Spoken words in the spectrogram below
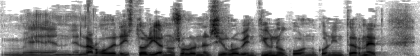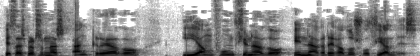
en el largo de la historia, no solo en el siglo XXI con, con Internet, estas personas han creado y han funcionado en agregados sociales.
